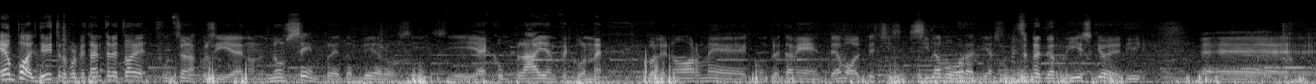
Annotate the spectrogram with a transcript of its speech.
E un po' il diritto alla proprietà intellettuale funziona così, eh? non, non, sempre davvero si, si è compliant con, con, le norme completamente, a volte ci, si lavora di assunzione del rischio e di... Eh,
